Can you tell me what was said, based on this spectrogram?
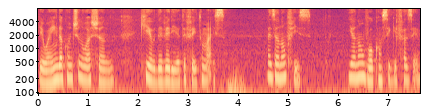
Eu ainda continuo achando que eu deveria ter feito mais. Mas eu não fiz. E eu não vou conseguir fazer.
